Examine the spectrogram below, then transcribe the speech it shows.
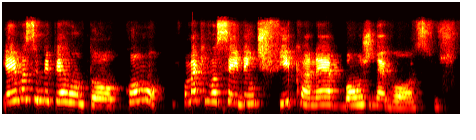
E aí você me perguntou como, como é que você identifica né, bons negócios?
